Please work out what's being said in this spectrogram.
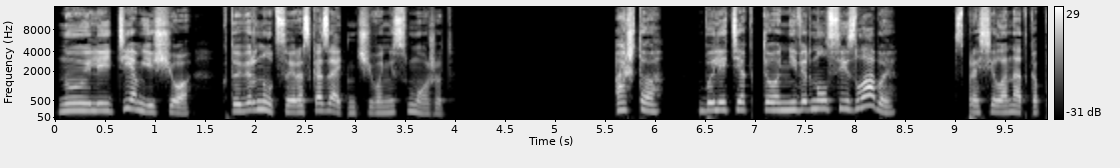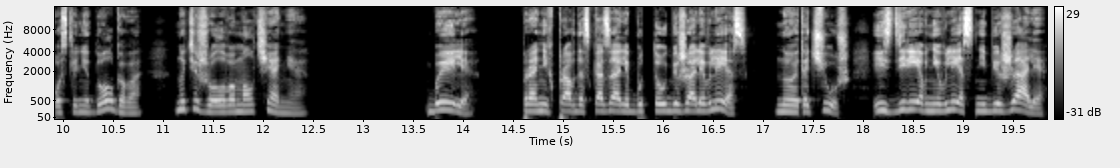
Ну или тем еще, кто вернуться и рассказать ничего не сможет. «А что, были те, кто не вернулся из лабы?» Спросила Натка после недолгого, но тяжелого молчания. Были. Про них, правда, сказали, будто убежали в лес. Но это чушь. Из деревни в лес не бежали,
